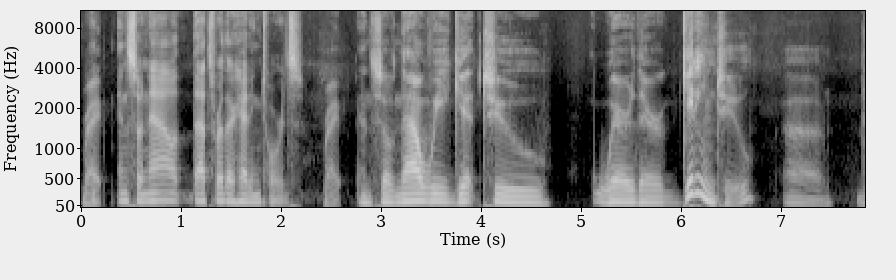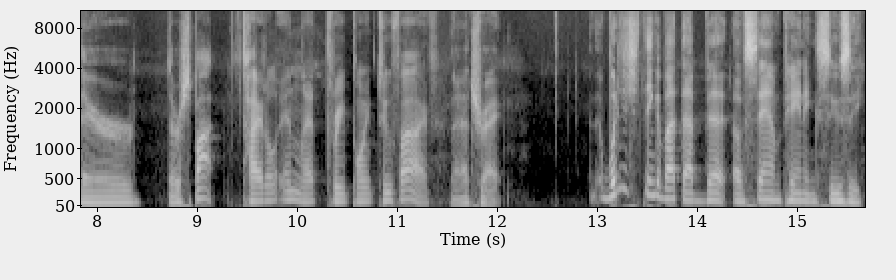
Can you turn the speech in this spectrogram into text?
Right. And so now that's where they're heading towards. Right. And so now we get to where they're getting to uh, their their spot. Tidal Inlet 3.25. That's right. What did you think about that bit of Sam painting Susie?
